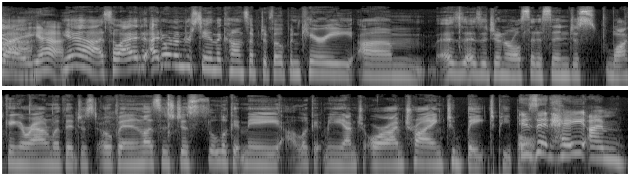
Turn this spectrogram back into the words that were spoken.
by yeah. Yeah. So I, I don't understand the concept of open carry um, as, as a general citizen, just walking around with it just open, unless it's just look at me, look at me, I'm or I'm trying to bait people. Is it hey, I'm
